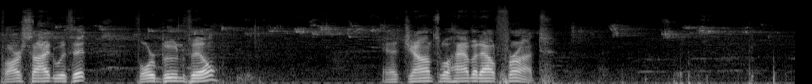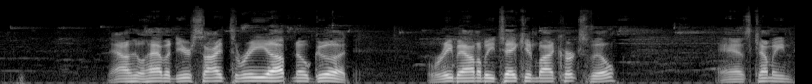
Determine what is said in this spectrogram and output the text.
Far side with it for Boonville. As Johns will have it out front. Now he'll have a near side three up, no good. Rebound will be taken by Kirksville. As coming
